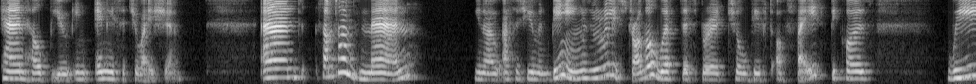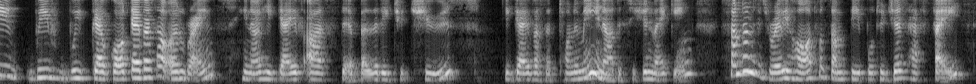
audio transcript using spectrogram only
can help you in any situation. And sometimes man, you know, us as human beings, we really struggle with the spiritual gift of faith because we we've we God gave us our own brains. You know, He gave us the ability to choose. He gave us autonomy in our decision making. Sometimes it's really hard for some people to just have faith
